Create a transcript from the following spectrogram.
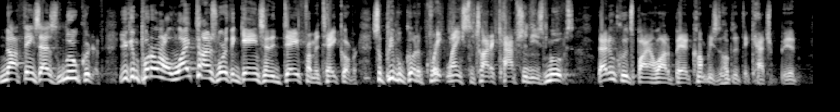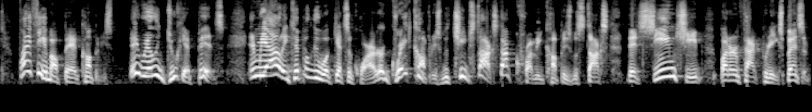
Nothing's as lucrative. You can put on a lifetime's worth of gains in a day from a takeover. So people go to great lengths to try to capture these moves. That includes buying a lot of bad companies and hope that they catch a bid. Funny thing about bad companies, they really do get bids. In reality, typically what gets acquired are great companies with cheap stocks, not crummy companies with stocks that seem cheap but are in fact pretty expensive.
